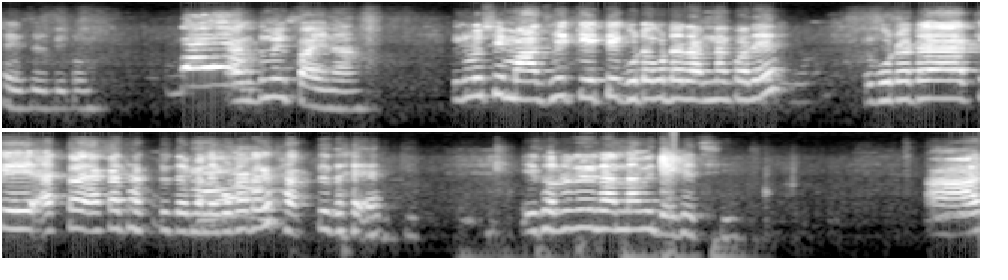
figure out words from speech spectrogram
সাইজের বেগুন। একদমই পাই না। এগুলো সেই মাঝে কেটে গোটা গোটা রান্না করে। গোটাটাকে একটা একা থাকতে দেয় মানে গোটাটাকে থাকতে দেয় আর কি। এই ধরনের রান্না আমি দেখেছি। আর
